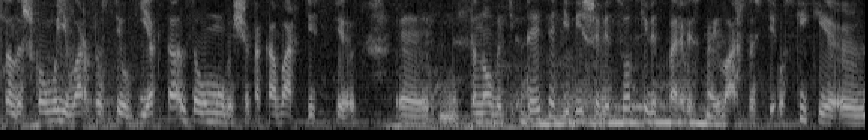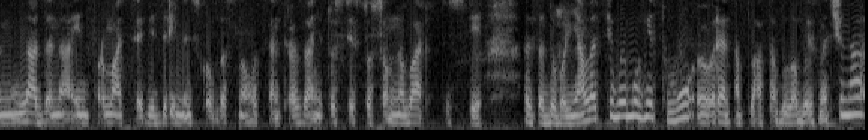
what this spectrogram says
залишкової вартості об'єкта за умови, що така вартість е, становить 10 і більше відсотків від первісної вартості, оскільки е, надана інформація від Рівненського обласного центру зайнятості стосовно вартості задовольняла ці вимоги, тому е, орендна плата була визначена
